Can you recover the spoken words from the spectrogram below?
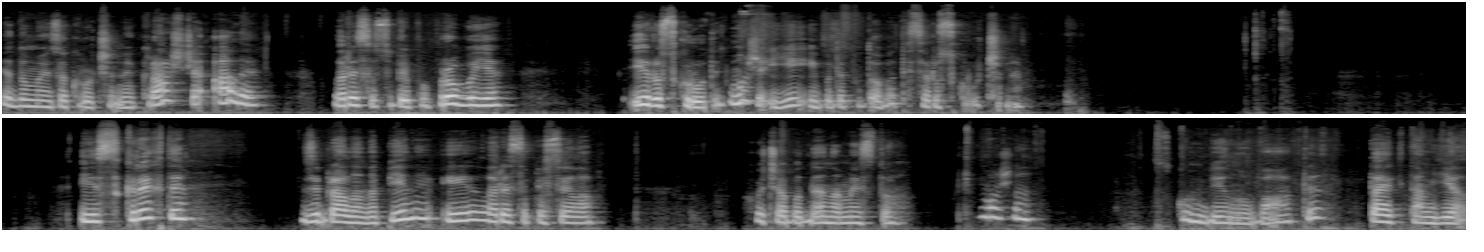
Я думаю, закручене краще, але Лариса собі попробує і розкрутить. Може, їй і буде подобатися розкручене. Із крихти зібрала на піни, і Лариса просила хоча б одне намисто. Можна скомбінувати. Так як там є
